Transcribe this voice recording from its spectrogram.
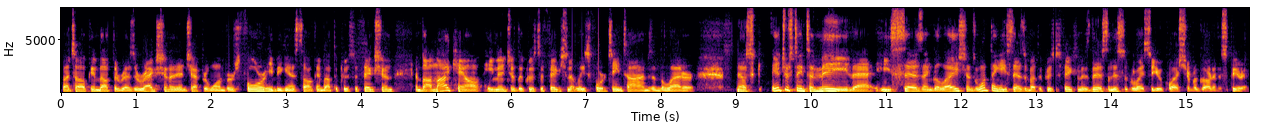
by talking about the resurrection. And in chapter 1, verse 4, he begins talking about the crucifixion. And by my count, he mentions the crucifixion at least 14 times in the letter. Now, it's interesting to me that he says in Galatians, one thing he says about the crucifixion is this, and this relates to your question regarding the Spirit.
